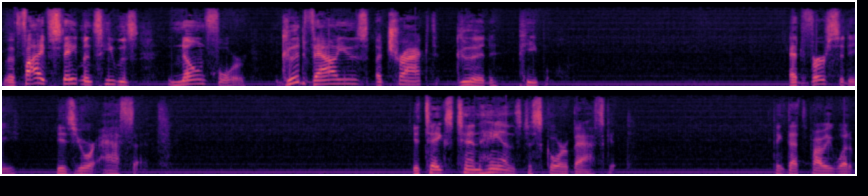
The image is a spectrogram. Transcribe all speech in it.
The five statements he was known for: good values attract good people. Adversity is your asset. It takes 10 hands to score a basket. I think that's probably what,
